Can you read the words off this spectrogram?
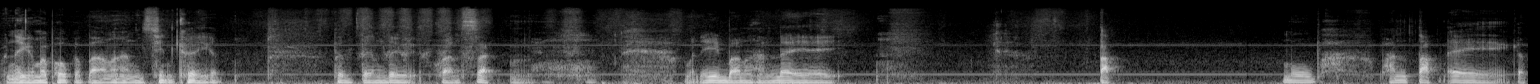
วันนี้ก็มาพบกับบาวน้องหันอีกเช่นเคยครับ เพิ่มเติมด้วยความสัก วันนี้บาวน้องหันได้ตับหมูพันตับเอกับ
